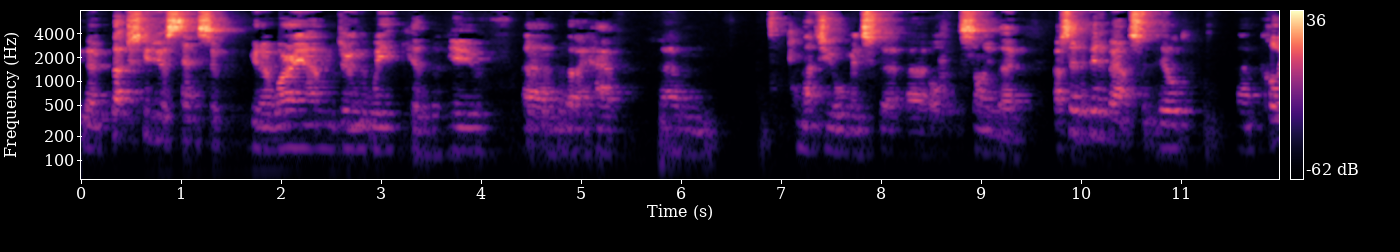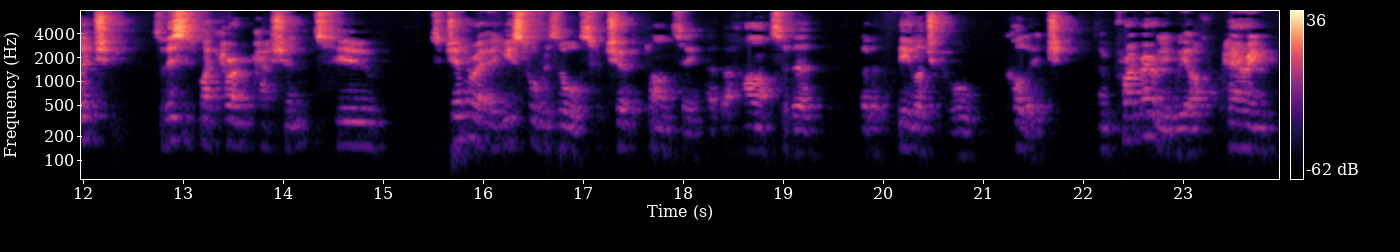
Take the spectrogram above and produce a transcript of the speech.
you know, that just gives you a sense of you know, where I am during the week and the view um, that I have. Um, and that's York Minster uh, off at the side there. I've said a bit about St Hild um, College. So this is my current passion to, to generate a useful resource for church planting at the heart of a, of a theological college. And primarily we are preparing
